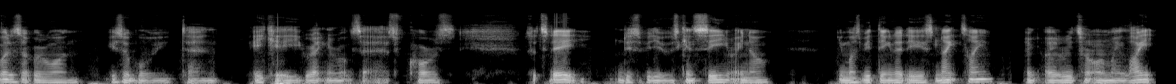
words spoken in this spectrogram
What is up everyone? It's your boy Dan, aka Ragnarok ZS of course. So today, this video as you can see right now, you must be thinking that it is nighttime. I, I turned on my light,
